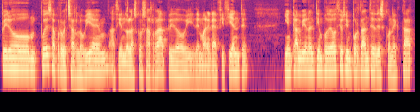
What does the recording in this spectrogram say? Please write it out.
pero puedes aprovecharlo bien, haciendo las cosas rápido y de manera eficiente. Y en cambio en el tiempo de ocio es importante desconectar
